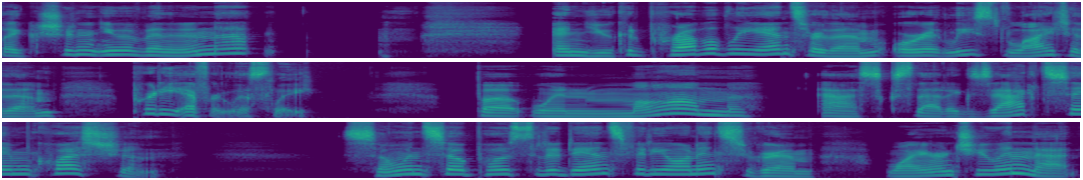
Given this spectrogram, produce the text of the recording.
Like, shouldn't you have been in that? And you could probably answer them, or at least lie to them, pretty effortlessly. But when mom asks that exact same question, so and so posted a dance video on Instagram. Why aren't you in that?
